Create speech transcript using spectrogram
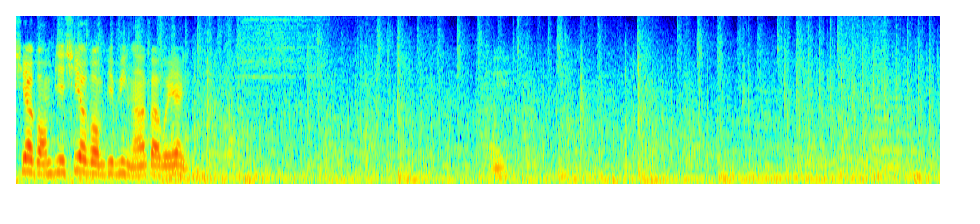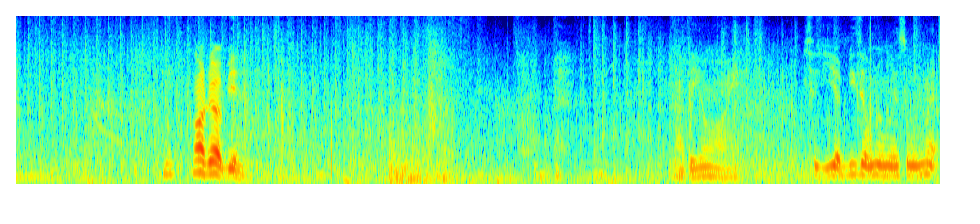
ရှေ့ကောင်ပြစ်ရှေ့ကောင်ပြစ်ပြီးငါအကာအကွယ်ရိုက်အေးငါတို့ပြင်းနေငါတေးရောင်းစကြီးရပြီးဆုံးလို့မယ်ဆိုပေမဲ့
